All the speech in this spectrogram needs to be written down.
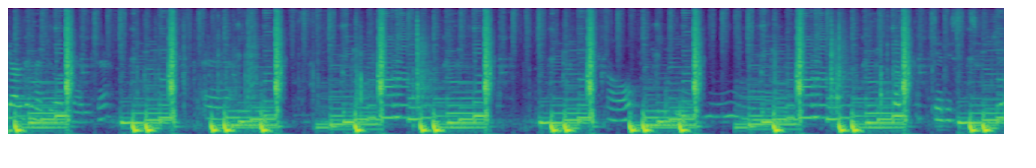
yardım ediyor bence. Ee, hop. Taktik geliştirici.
